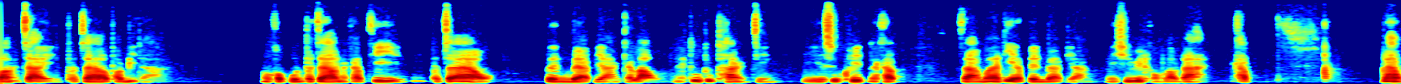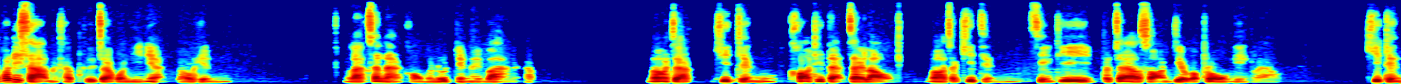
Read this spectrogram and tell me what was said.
วางใจพระเจ้าพระบิดาขอบคุณพระเจ้านะครับที่พระเจ้า เป็นแบบอย่างกับเราในทุกๆทางจริงเยซูคริสต์นะครับ สามารถที่จะเป็นแบบอย่างในชีวิตของเราได้ครับรามข้อที่สามนะครับคือจากวันนี้เนี่ยเราเห็นลักษณะของมนุษย์ยังไงบ้างนะครับ นอกจากคิดถึงข้อที่แตะใจเรา นอกจากคิดถึงสิ่งที่พระเจ้าสอนเกี่ยวกับพระองค์เองแล้ว คิดถึง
